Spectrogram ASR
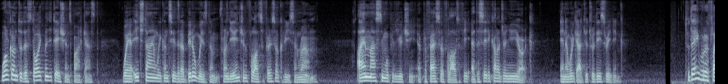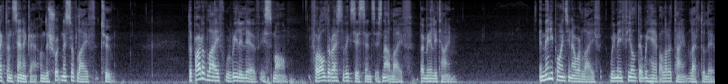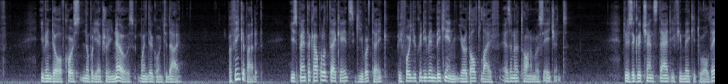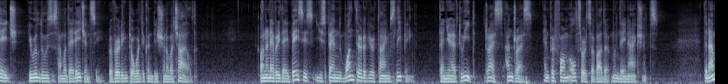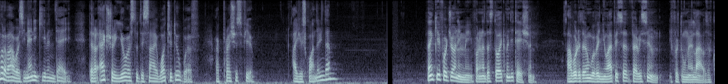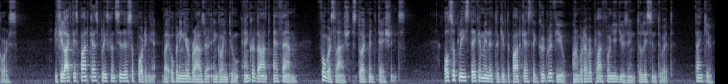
Welcome to the Stoic Meditations podcast, where each time we consider a bit of wisdom from the ancient philosophers of Greece and Rome. I am Massimo Pigliucci, a professor of philosophy at the City College of New York, and I will guide you through this reading. Today we reflect on Seneca on the shortness of life, too. The part of life we really live is small, for all the rest of existence is not life, but merely time. At many points in our life, we may feel that we have a lot of time left to live, even though, of course, nobody actually knows when they're going to die. But think about it. You spent a couple of decades, give or take, before you could even begin your adult life as an autonomous agent. There's a good chance that if you make it to old age, you will lose some of that agency, reverting toward the condition of a child. On an everyday basis, you spend one third of your time sleeping. Then you have to eat, dress, undress, and perform all sorts of other mundane actions. The number of hours in any given day that are actually yours to decide what to do with are precious few. Are you squandering them? Thank you for joining me for another Stoic meditation. I will return with a new episode very soon, if Fortuna allows, of course. If you like this podcast, please consider supporting it by opening your browser and going to anchor.fm forward slash stoic meditations. Also, please take a minute to give the podcast a good review on whatever platform you're using to listen to it. Thank you.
